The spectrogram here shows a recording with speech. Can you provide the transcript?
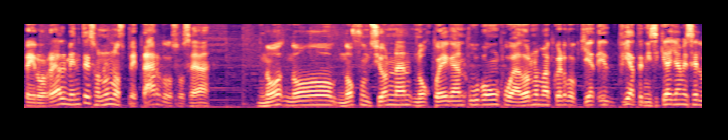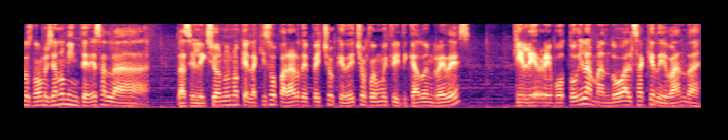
pero realmente son unos petardos, o sea, no, no, no funcionan, no juegan. Hubo un jugador, no me acuerdo quién, eh, fíjate, ni siquiera ya los nombres, ya no me interesa la, la selección, uno que la quiso parar de pecho, que de hecho fue muy criticado en redes, que le rebotó y la mandó al saque de banda.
